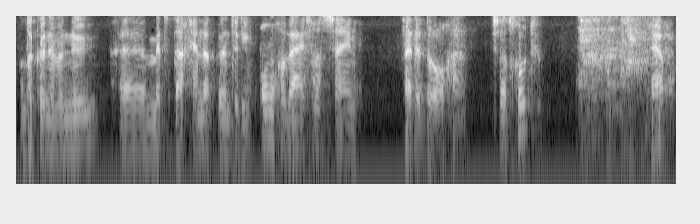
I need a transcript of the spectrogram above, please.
Want dan kunnen we nu eh, met de agendapunten die ongewijzigd zijn verder doorgaan. Is dat goed? Ja.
